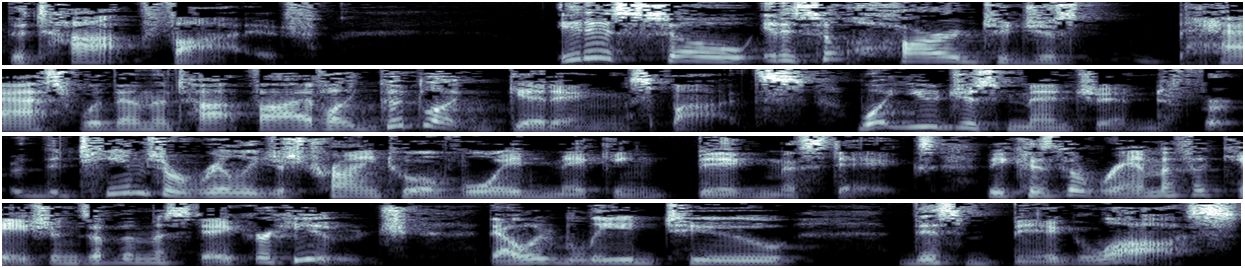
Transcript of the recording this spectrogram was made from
the top five it is so, it is so hard to just pass within the top five. Like good luck getting spots. What you just mentioned for the teams are really just trying to avoid making big mistakes because the ramifications of the mistake are huge. That would lead to this big loss.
